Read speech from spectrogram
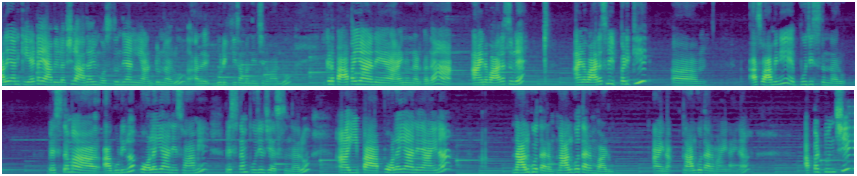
ఆలయానికి ఏటా యాభై లక్షల ఆదాయం వస్తుంది అని అంటున్నారు గుడికి సంబంధించిన వాళ్ళు. ఇక్కడ పాపయ్య అనే ఆయన ఉన్నాడు కదా ఆయన వారసులే ఆయన వారసులు ఇప్పటికీ ఆ, స్వామిని పూజిస్తున్నారు. ప్రస్తుతం ఆ- ఆ గుడిలో పోలయ్య అనే స్వామి ప్రస్తుతం పూజలు చేస్తున్నారు. ఆ, ఈ పా పోలయ్య అనే ఆయన నాలుగో తరం నాలుగో తరం వాడు ఆయన నాలుగో తరం ఆయన ఆయన. అప్పటి నుంచి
